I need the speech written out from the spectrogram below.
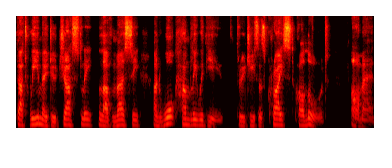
that we may do justly, love mercy, and walk humbly with you through Jesus Christ our Lord. Amen.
